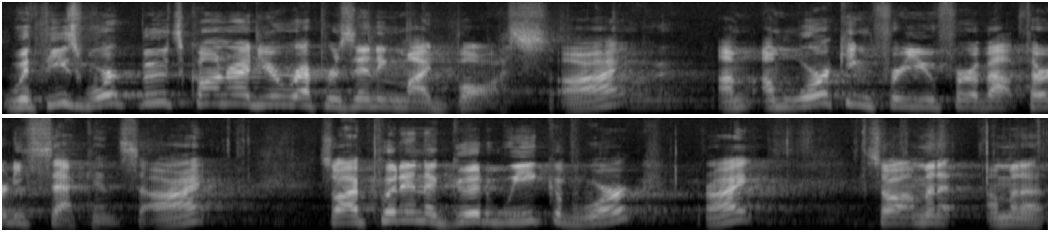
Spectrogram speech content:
with these work boots, Conrad, you're representing my boss, all right? I'm, I'm working for you for about 30 seconds, all right? So I put in a good week of work, right? So I'm gonna, I'm gonna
